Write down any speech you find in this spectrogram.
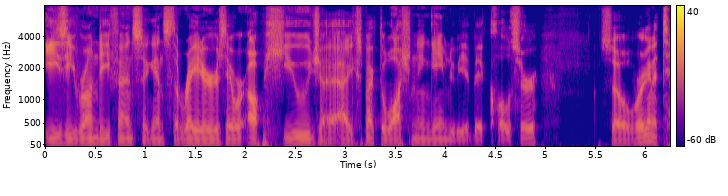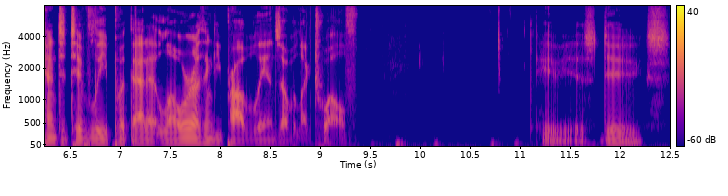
easy run defense against the Raiders. They were up huge. I, I expect the Washington game to be a bit closer. So we're going to tentatively put that at lower. I think he probably ends up with like 12. Tavius Diggs.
